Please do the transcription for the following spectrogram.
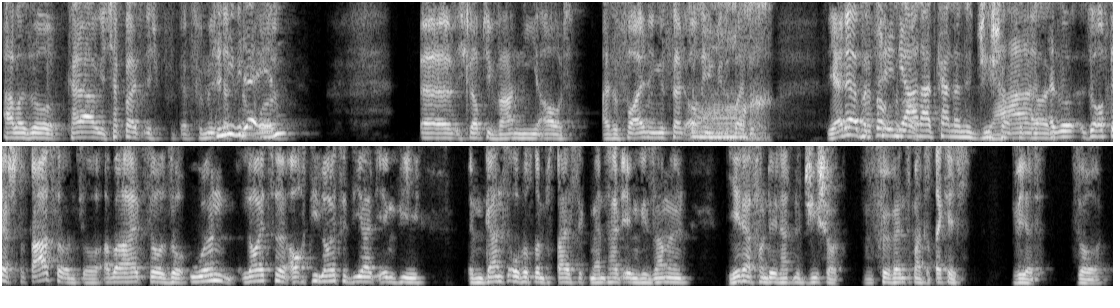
aber so, keine Ahnung. Ich habe halt, ich für mich Sind die wieder in? Äh, ich glaube, die waren nie out. Also vor allen Dingen ist halt auch irgendwie so bei so, Doch. Ja, der Vor pass auf, zehn pass Jahren auf. hat keiner eine G-Shock ja, getragen. also so auf der Straße und so, aber halt so so Uhrenleute, auch die Leute, die halt irgendwie im ganz oberen Preissegment halt irgendwie sammeln. Jeder von denen hat eine G-Shock, für wenn es mal dreckig wird. So,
